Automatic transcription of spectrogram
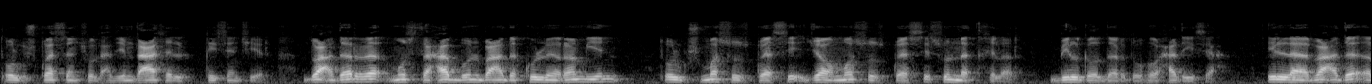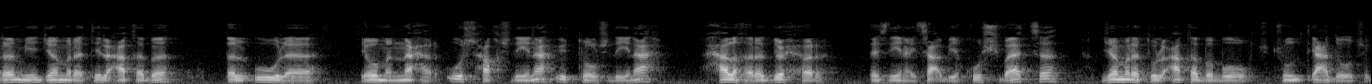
تقولش قوسن شو الحديم داخل قيسن شير دعاء در مستحب بعد كل رمي. تقولش مسوز قوسي جا مسوز قوسي سنة خلر. بيلقل دردو هو حديث إلا بعد رمي جمرة العقبة الأولى يوم النحر. أسحق شدينح أتول شدينح حلخر دحر ازدين اي صعب يقوش بات. جمرة العقبة بو شلت اعدوتك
